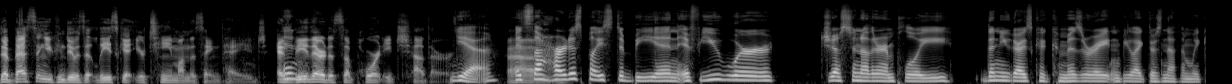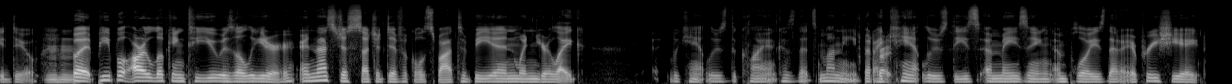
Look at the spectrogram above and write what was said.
the best thing you can do is at least get your team on the same page and, be there to support each other. Yeah. It's the Um, hardest place to be in. If you were just another employee, then you guys could commiserate and be like, there's nothing we could do. Mhm. But people are looking to you as a leader. And that's just such a difficult spot to be in when you're like, we can't lose the client because that's money, but I can't lose these amazing employees that I appreciate.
